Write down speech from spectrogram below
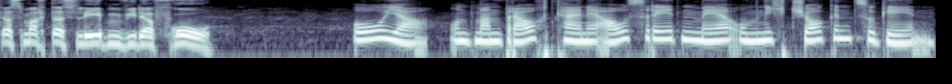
Das macht das Leben wieder froh. Oh ja, und man braucht keine Ausreden mehr, um nicht joggen zu gehen.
